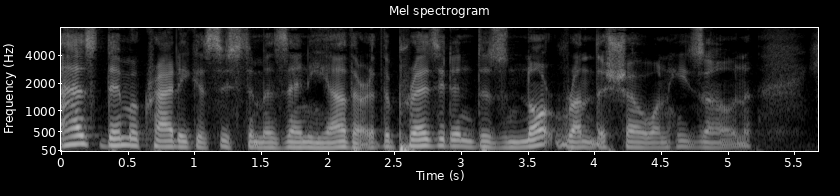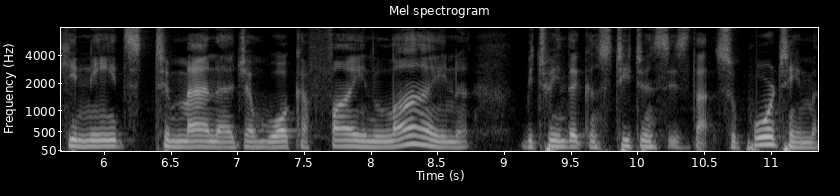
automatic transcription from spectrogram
as democratic a system as any other. The president does not run the show on his own. He needs to manage and walk a fine line between the constituencies that support him,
